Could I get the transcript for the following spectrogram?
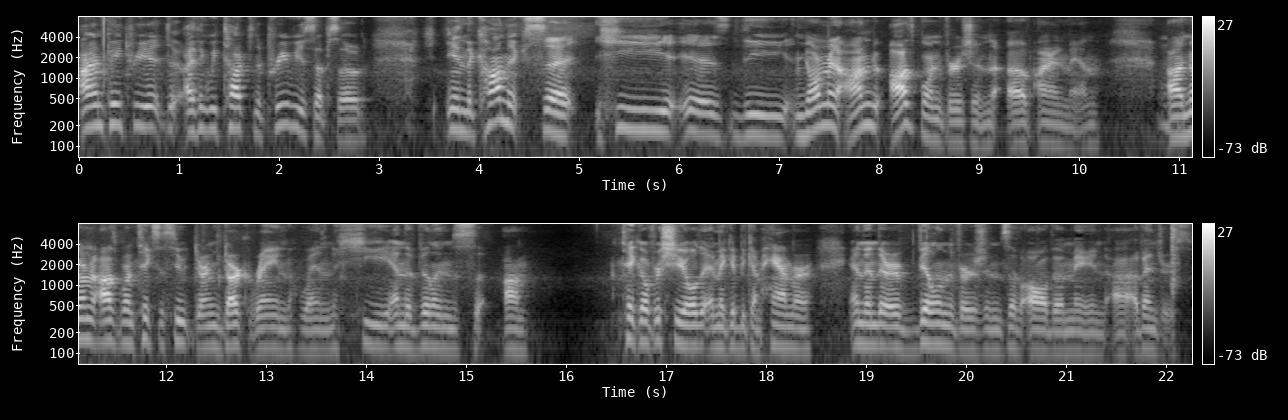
Iron Patriot, I think we talked in the previous episode. In the comics, uh, he is the Norman Osborn version of Iron Man. Uh, Norman Osborn takes the suit during Dark Reign when he and the villains um, take over Shield and make it become Hammer, and then there are villain versions of all the main uh, Avengers.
